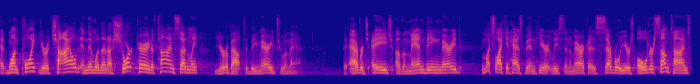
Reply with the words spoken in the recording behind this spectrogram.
at one point you're a child, and then within a short period of time, suddenly you're about to be married to a man. The average age of a man being married, much like it has been here, at least in America, is several years older, sometimes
